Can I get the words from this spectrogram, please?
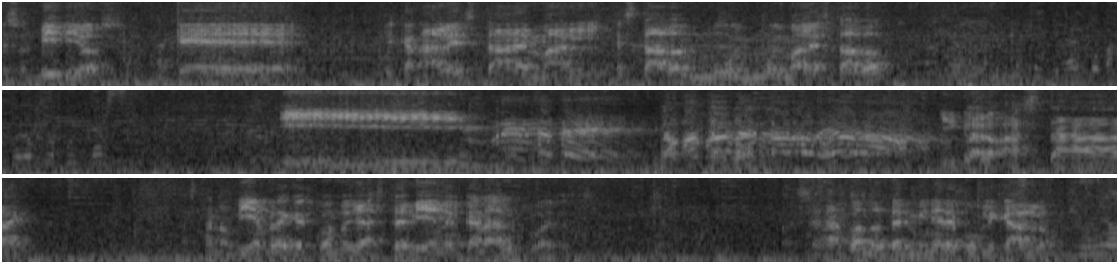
esos vídeos, ya que el canal está en mal estado, en muy, muy mal estado. Y... Algo- Y claro, hasta hasta noviembre, que es cuando ya esté bien el canal, pues, pues será cuando termine de publicarlo. No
